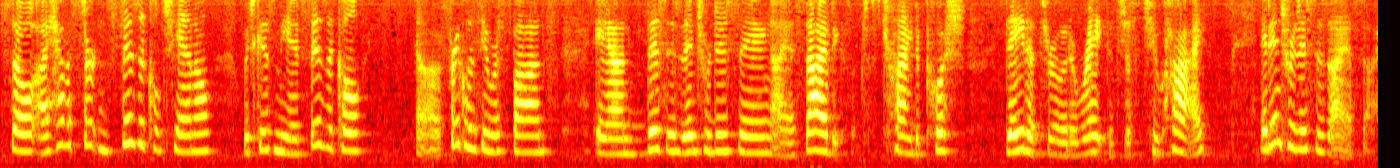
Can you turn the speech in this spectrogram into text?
So I have a certain physical channel which gives me a physical uh, frequency response and this is introducing ISI because I'm just trying to push data through at a rate that's just too high. It introduces ISI.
